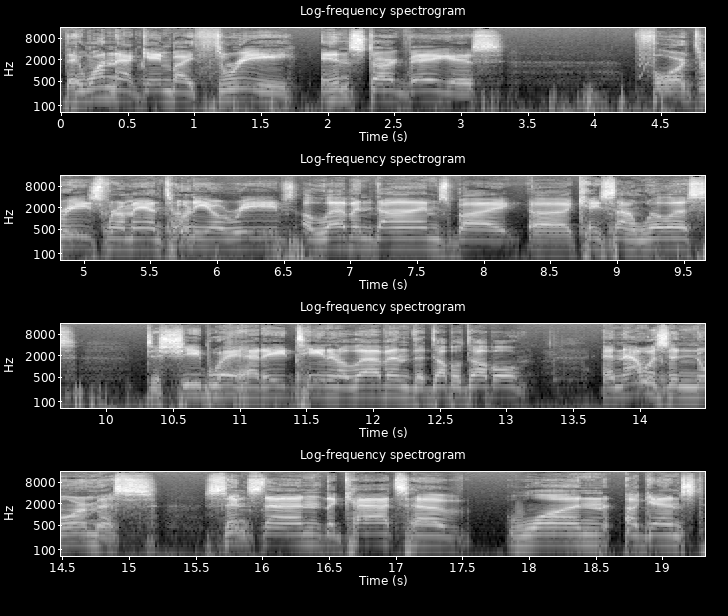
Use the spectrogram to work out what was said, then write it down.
They won that game by three in Stark Vegas. Four threes from Antonio Reeves, 11 dimes by uh, Cason Wallace. Tshiebwe had 18 and 11, the double double. And that was enormous. Since then, the Cats have won against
